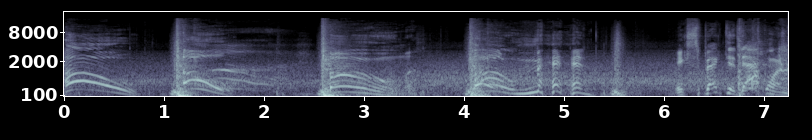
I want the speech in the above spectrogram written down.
Oh! Oh! Boom. Oh, man. Expected that one.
